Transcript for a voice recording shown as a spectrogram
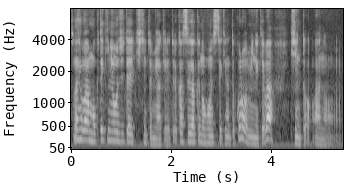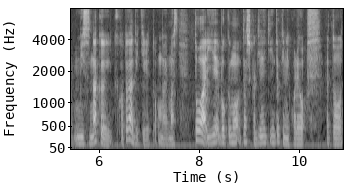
その辺は目的に応じてきちんと見分けるというか数学の本質的なところを見抜けばきちんとあのミスなくいくことができると思います。とはいえ僕も確か現役の時にこれを、えっと、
